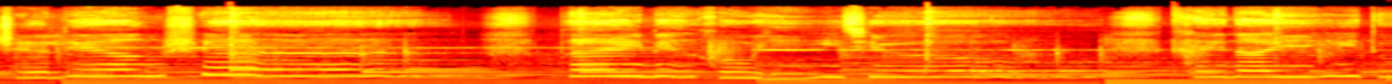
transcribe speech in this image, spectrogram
着良善，百年后依旧开那一朵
